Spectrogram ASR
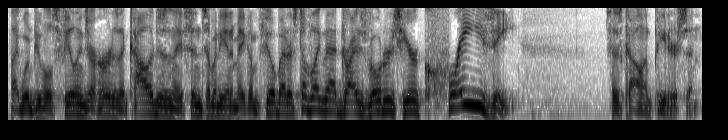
like when people's feelings are hurt at the colleges and they send somebody in to make them feel better. Stuff like that drives voters here crazy, says Collin Peterson.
